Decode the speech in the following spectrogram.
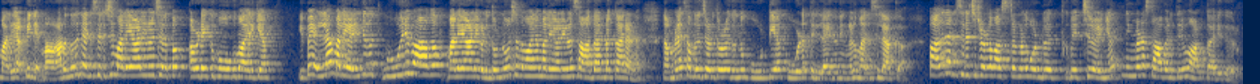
മലയാ പിന്നെ മാറുന്നതിനനുസരിച്ച് മലയാളികൾ ചിലപ്പം അവിടേക്ക് പോകുമായിരിക്കാം. ഇപ്പൊ എല്ലാ മലയാളി എനിക്ക് ഭൂരിഭാഗം മലയാളികളും തൊണ്ണൂറ് ശതമാനം മലയാളികൾ സാധാരണക്കാരാണ്. നമ്മളെ സംബന്ധിച്ചിടത്തോളം ഇതൊന്നും കൂട്ടിയാൽ കൂടത്തില്ല എന്ന് നിങ്ങൾ മനസ്സിലാക്കുക. അപ്പൊ അതിനനുസരിച്ചിട്ടുള്ള വസ്ത്രങ്ങൾ കൊണ്ട് വെച്ച് കഴിഞ്ഞാൽ നിങ്ങളുടെ സ്ഥാപനത്തിലും ആൾക്കാർ കയറും.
